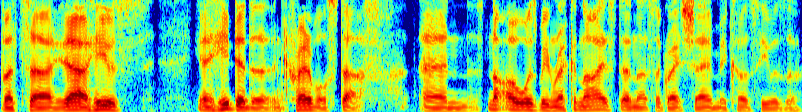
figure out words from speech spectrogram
But uh, yeah, he was, you know, he did uh, incredible stuff, and it's not always been recognised, and that's a great shame because he was a,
